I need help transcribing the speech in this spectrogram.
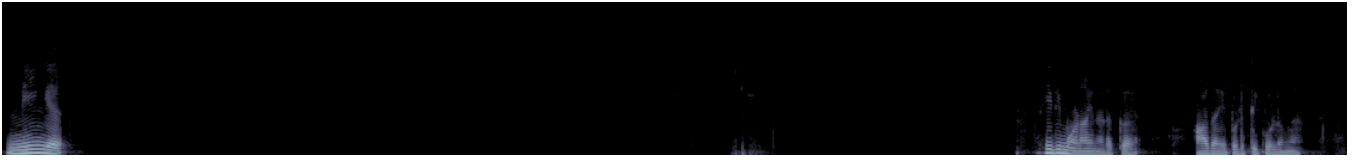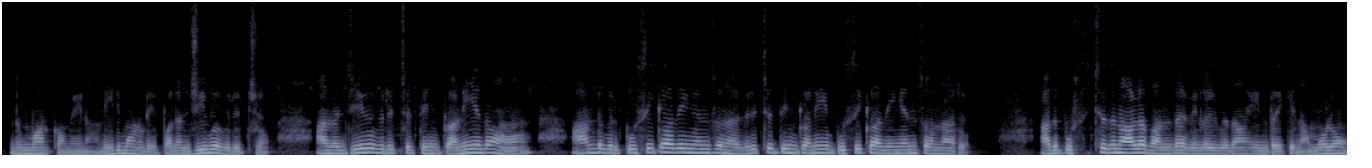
நீங்க நீதிமானாய் நடக்க ஆதாயப்படுத்திக் கொள்ளுங்க. துன்மார்க்கம் வேணாம். நீதிமானுடைய பலன் ஜீவ விருட்சம். அந்த ஜீவ விருட்சத்தின் கனியை தான் ஆண்டவர் புசிக்காதீங்கன்னு சொன்னார். விருட்சத்தின் கனியை புசிக்காதீங்கன்னு சொன்னார். அது புசித்ததுனால வந்த விளைவு தான் இன்றைக்கு நம்மளும்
